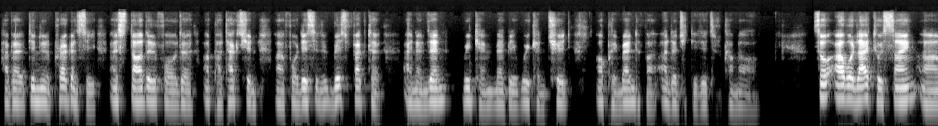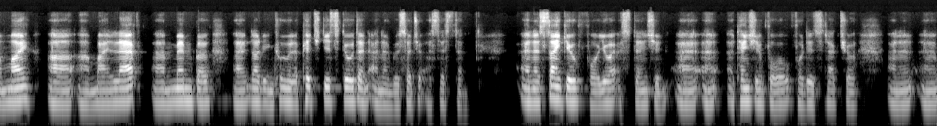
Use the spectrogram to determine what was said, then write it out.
have a, during the pregnancy, and started for the uh, protection uh, for this risk factor and then we can maybe we can treat or prevent for allergy disease to come out. So I would like to thank uh, my uh, uh, my lab uh, member uh, that include a PhD student and a research assistant. And uh, thank you for your attention, uh, uh, attention for, for this lecture. And uh,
